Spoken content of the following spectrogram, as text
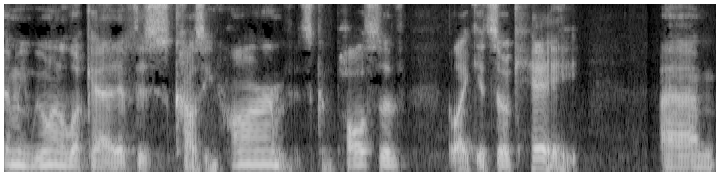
I mean, we want to look at if this is causing harm, if it's compulsive, like it's okay. Um,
